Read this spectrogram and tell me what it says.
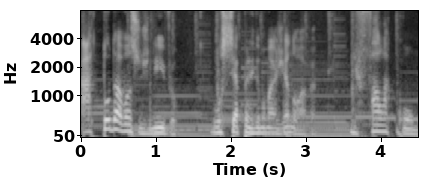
a todo avanço de nível, você aprende uma magia nova. Fala como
